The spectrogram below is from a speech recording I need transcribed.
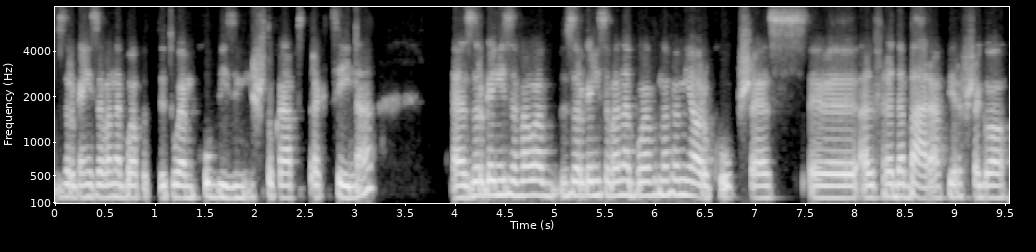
zorganizowana była pod tytułem Kubizm i sztuka abstrakcyjna, e, zorganizowała, zorganizowana była w Nowym Jorku przez e, Alfreda Bara, pierwszego,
